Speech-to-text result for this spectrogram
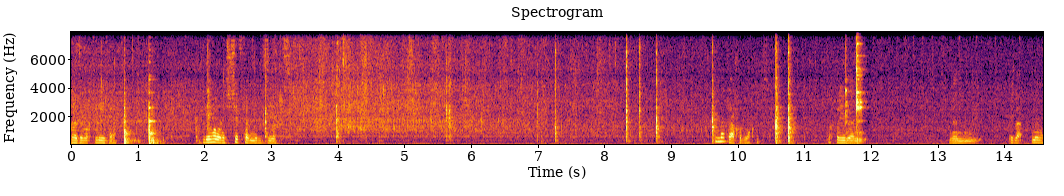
لازم اقليها اقليها وانشفها من الزيت. ما تاخذ وقت. تقريبا من إلى من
